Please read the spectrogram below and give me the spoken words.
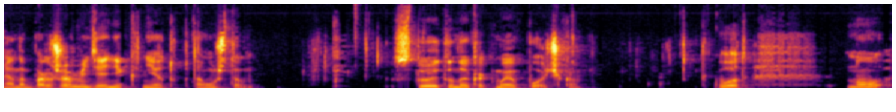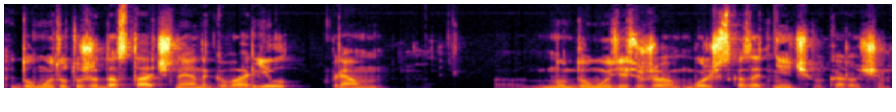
А на боржоми денег нету, потому что стоит она как моя почка. Так вот, ну, думаю, тут уже достаточно я наговорил. Прям, ну, думаю, здесь уже больше сказать нечего, короче.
